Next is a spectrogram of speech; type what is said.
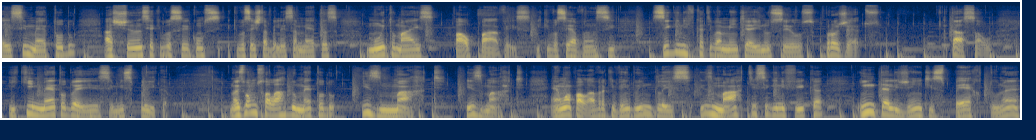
esse método, a chance é que você, que você estabeleça metas muito mais palpáveis e que você avance significativamente aí nos seus projetos. Tá, Saulo. E que método é esse? Me explica. Nós vamos falar do método SMART. SMART é uma palavra que vem do inglês. SMART significa inteligente, esperto, né?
